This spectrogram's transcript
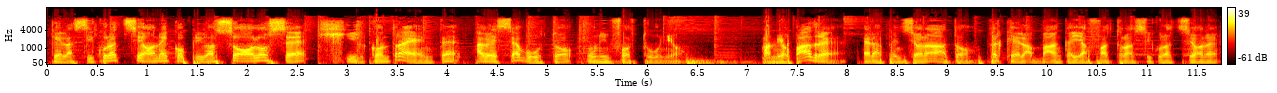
che l'assicurazione copriva solo se il contraente avesse avuto un infortunio. Ma mio padre era pensionato. Perché la banca gli ha fatto un'assicurazione?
